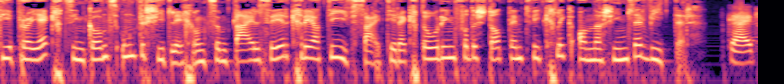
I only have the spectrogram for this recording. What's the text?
Die Projekte sind ganz unterschiedlich und zum Teil sehr kreativ, sagt die Direktorin der Stadtentwicklung Anna Schindler weiter geht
